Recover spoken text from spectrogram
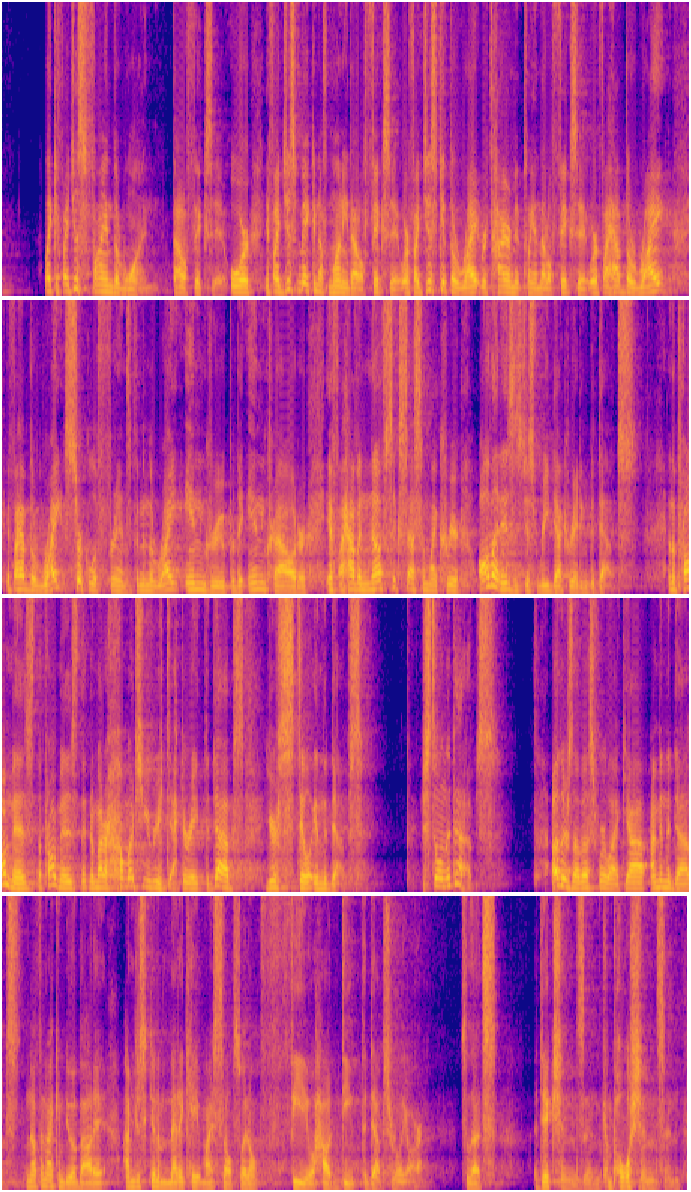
like, if I just find the one, that'll fix it. Or if I just make enough money, that'll fix it. Or if I just get the right retirement plan, that'll fix it. Or if I have the right, if I have the right circle of friends, if I'm in the right in group or the in crowd, or if I have enough success in my career, all that is is just redecorating the depths. And the problem is, the problem is that no matter how much you redecorate the depths, you're still in the depths. You're still in the depths. Others of us were like, yeah, I'm in the depths, nothing I can do about it. I'm just gonna medicate myself so I don't feel how deep the depths really are. So that's addictions and compulsions and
